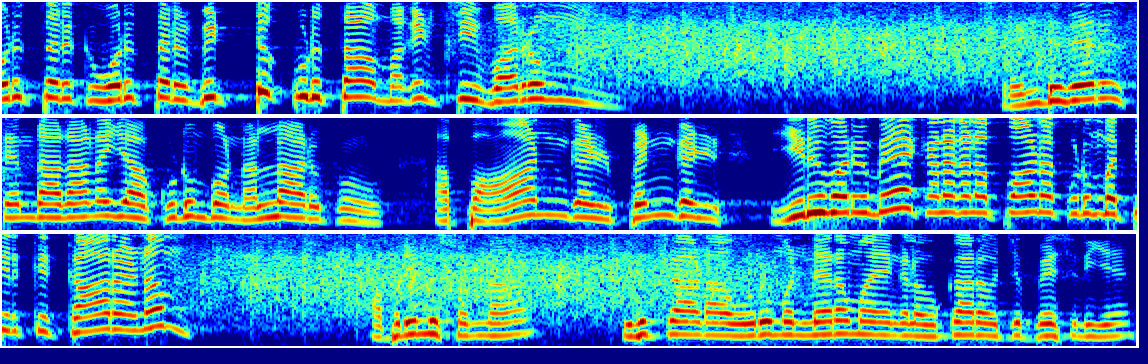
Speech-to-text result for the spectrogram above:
ஒருத்தருக்கு ஒருத்தர் விட்டு கொடுத்தா மகிழ்ச்சி வரும். ரெண்டு பேரும் சேர்ந்தாதானே ஐயா குடும்பம் நல்லா இருக்கும். அப்ப ஆண்கள் பெண்கள் இருவருமே கலகலப்பான குடும்பத்திற்கு காரணம் அப்படின்னு சொன்னா இதுக்காடா ஒரு மணி நேரமா எங்களை உட்கார வச்சு பேசுனீங்க?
